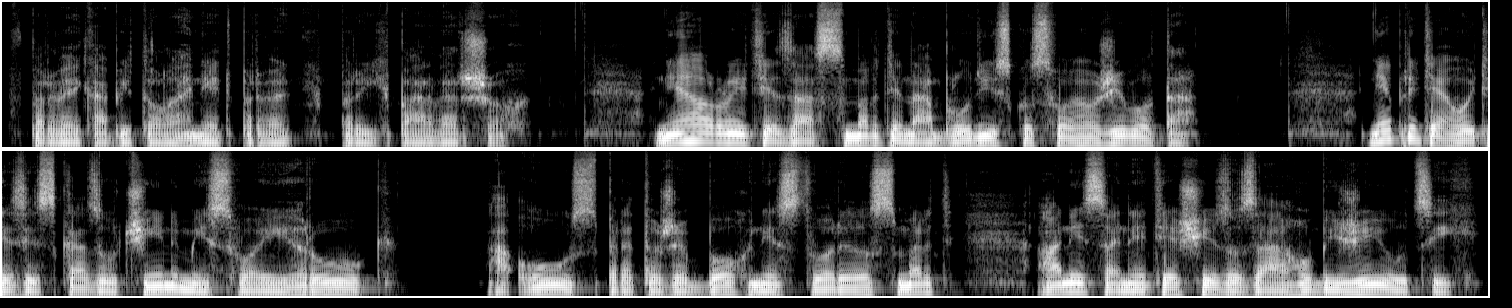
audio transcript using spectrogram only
V prvej kapitole hneď v prvých pár veršoch. Nehorlite za smrť na bludisku svojho života. Nepriťahujte si skazu činmi svojich rúk, a ús, pretože Boh nestvoril smrť, ani sa neteší zo záhuby žijúcich.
